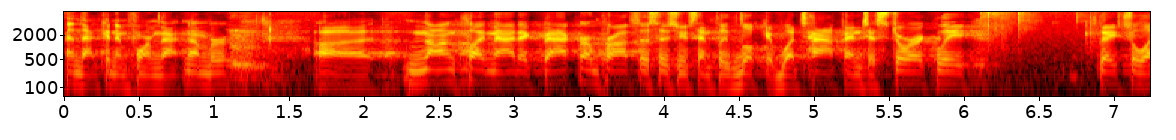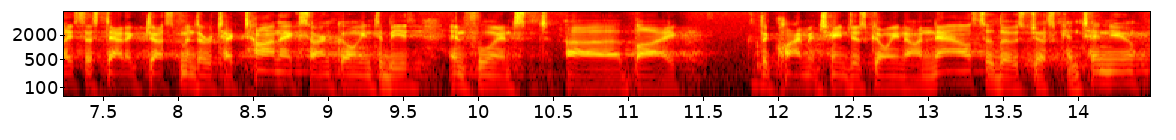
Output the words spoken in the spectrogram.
and that can inform that number. Uh, non-climatic background processes, you simply look at what's happened historically. Glacial isostatic adjustment or tectonics aren't going to be influenced uh, by the climate changes going on now, so those just continue.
